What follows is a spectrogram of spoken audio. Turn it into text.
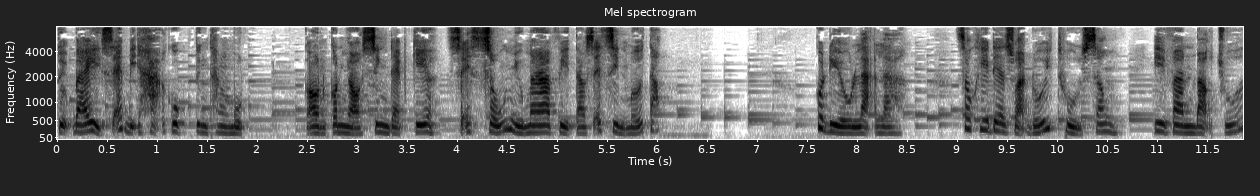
Tụi bay sẽ bị hạ gục từng thằng một. Còn con nhỏ xinh đẹp kia sẽ xấu như ma vì tao sẽ xin mớ tóc. Có điều lạ là, sau khi đe dọa đối thủ xong, Ivan bạo chúa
